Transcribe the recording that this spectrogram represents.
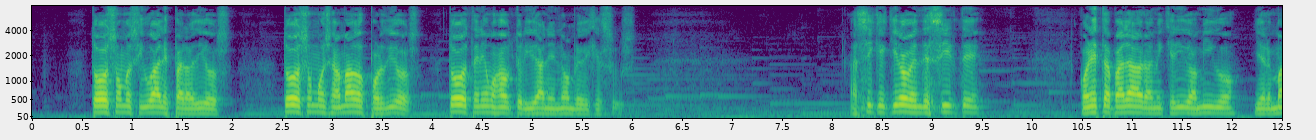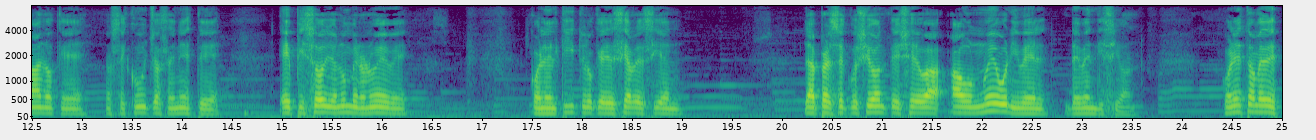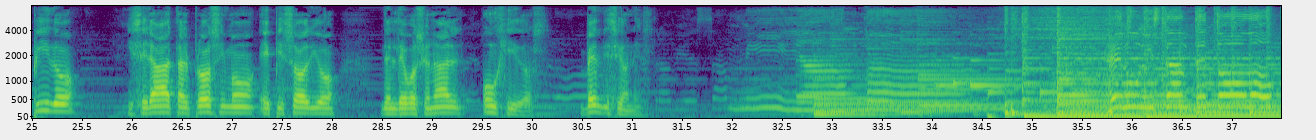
Todos somos iguales para Dios. Todos somos llamados por Dios. Todos tenemos autoridad en el nombre de Jesús. Así que quiero bendecirte con esta palabra, mi querido amigo y hermano que nos escuchas en este episodio número 9, con el título que decía recién, la persecución te lleva a un nuevo nivel de bendición. Con esto me despido y será hasta el próximo episodio del devocional Ungidos. Bendiciones. En un instante todo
